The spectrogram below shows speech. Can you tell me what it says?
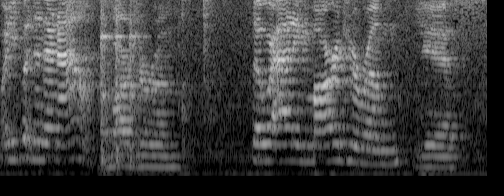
What are you putting in there now? Marjoram. So we're adding marjoram. Yes.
